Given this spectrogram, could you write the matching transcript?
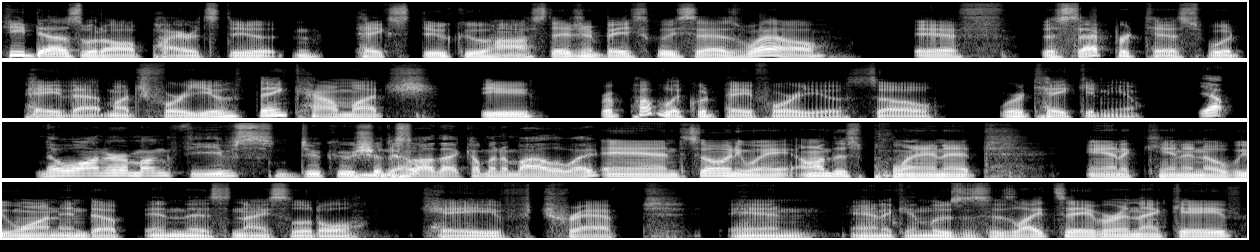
he does what all pirates do and takes Dooku hostage and basically says, Well, if the separatists would pay that much for you, think how much the Republic would pay for you. So we're taking you. Yep. No honor among thieves. Dooku should have Nope. saw that coming a mile away. And so, anyway, on this planet, Anakin and Obi Wan end up in this nice little cave, trapped, and Anakin loses his lightsaber in that cave.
